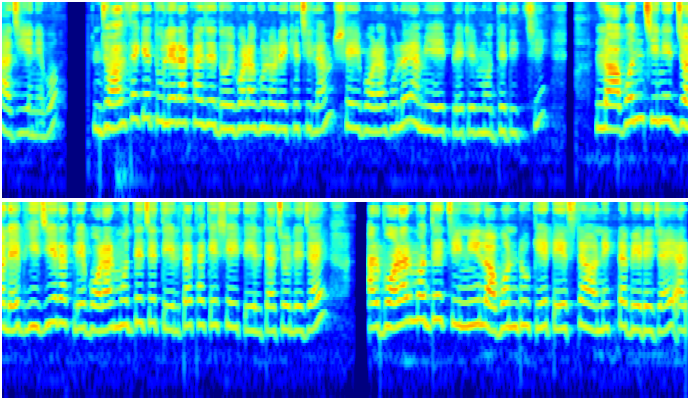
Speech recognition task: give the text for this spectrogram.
সাজিয়ে নেব। জল থেকে তুলে রাখা যে দই বড়াগুলো রেখেছিলাম, সেই বড়াগুলোই আমি এই প্লেটের মধ্যে দিচ্ছি। লবণ চিনির জলে ভিজিয়ে রাখলে বড়ার মধ্যে যে তেলটা থাকে, সেই তেলটা চলে যায়। আর বড়ার মধ্যে চিনি, লবণ ঢুকে টেস্টটা অনেকটা বেড়ে যায় আর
